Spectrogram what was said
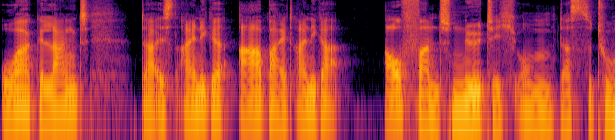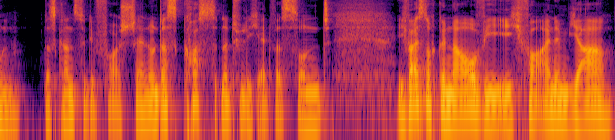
Ohr gelangt, da ist einige Arbeit, einiger Aufwand nötig, um das zu tun. Das kannst du dir vorstellen. Und das kostet natürlich etwas. Und ich weiß noch genau, wie ich vor einem Jahr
